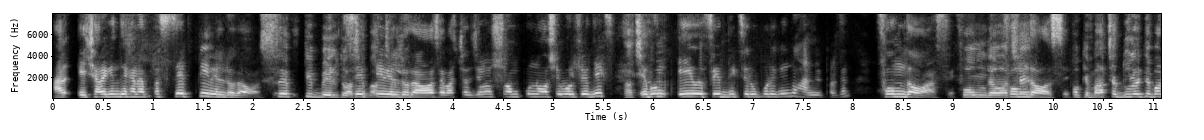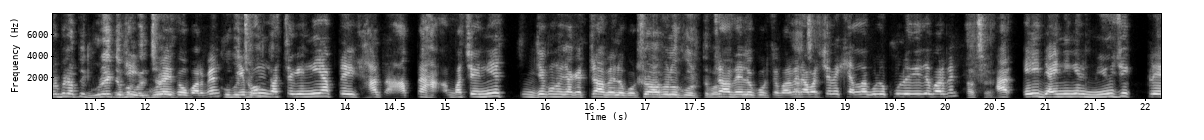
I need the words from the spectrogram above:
আর এছাড়া কিন্তু এখানে আপনার সেফটি বেল্টও দেওয়া আছে। সেফটি বেল্ট আছে সেফটি বেল্টও দেওয়া আছে বাচ্চার জন্য। সম্পূর্ণ অসেবল ফেব্রিক্স এবং এই ফেব্রিক্স এর উপরে কিন্তু হান্ড্রেড পার্সেন্ট ফোম দেওয়া আছে। ফোম দেওয়া ফোম দেওয়া আছে। ওকে বাচ্চা দুলাইতে পারবেন আপনি ঘুরাইতে পারবেন ঘুরাইতেও পারবেন। এবং। বাচ্চাকে নিয়ে আপনি হাট আপনি বাচ্চাকে নিয়ে যে কোনো জায়গায় ট্রাভেলও করতে ট্রাভেলও করতে পারবেন। ট্রাভেলও করতে পারবেন। আচ্ছা। আবার চাইলে খেলনাগুলো খুলে দিতে পারবেন। আচ্ছা। আর এই ডাইনিং এর মিউজিক প্লে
